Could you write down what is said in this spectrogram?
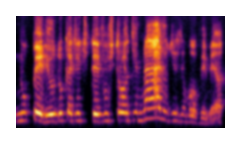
no período que a gente teve um extraordinário desenvolvimento,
